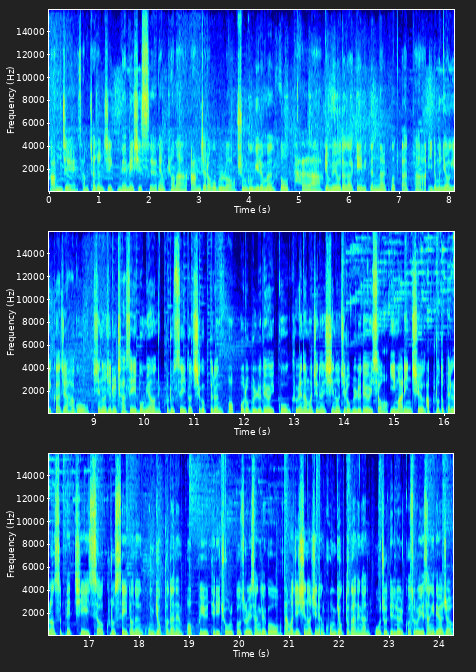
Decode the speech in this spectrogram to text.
암제, 3차 전직 네메시스. 그냥 편한 암제라고 불러. 중국 이름은 또 달라. 이름 외우다가 게임이 끝날 것 같아. 이름은 여기까지 하고 시너지를 자세히 보면 크루세이더 직업들은 버퍼로 분류되어 있고 그 외 나머지는 시너지로 분류되어 있어. 이 말인 즉 앞으로도 밸런스 패치에 있어 크루세이더는 공격보다는 버프 유틸이 좋을 것으로 예상되고 나머지 시너지는 공격도 가능한 보조 딜러일 것으로 예상이 되어져.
